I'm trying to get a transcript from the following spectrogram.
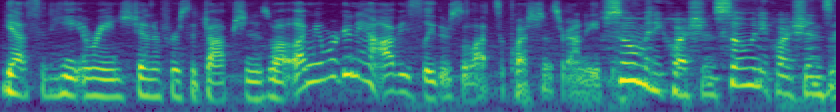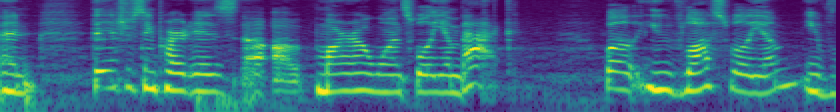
Yes, and he arranged Jennifer's adoption as well. I mean, we're going to have, obviously, there's lots of questions around Agent. So many questions, so many questions. And the interesting part is uh, uh, Mara wants William back. Well, you've lost William. You've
